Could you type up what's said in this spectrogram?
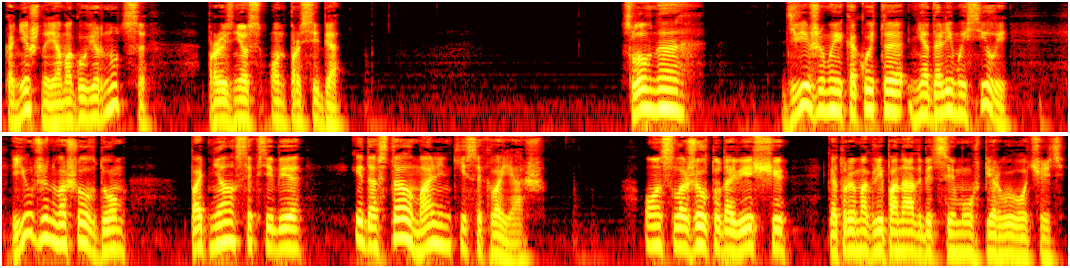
Конечно, я могу вернуться, произнес он про себя. Словно движимый какой-то неодолимой силой, Юджин вошел в дом, поднялся к себе и достал маленький саквояж. Он сложил туда вещи, которые могли понадобиться ему в первую очередь.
